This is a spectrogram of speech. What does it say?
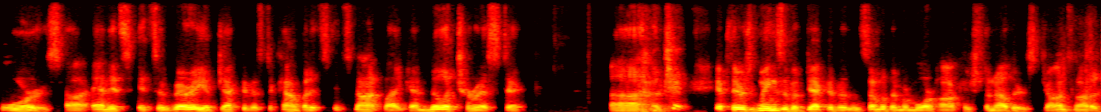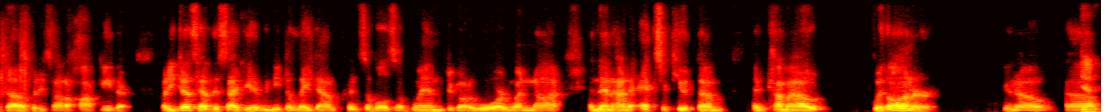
Wars," uh, and it's it's a very objectivist account, but it's it's not like a militaristic. Uh, if there's wings of objectivism, some of them are more hawkish than others. John's not a dove, but he's not a hawk either. But he does have this idea: we need to lay down principles of when to go to war and when not, and then how to execute them and come out with honor. You know, uh, yeah.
